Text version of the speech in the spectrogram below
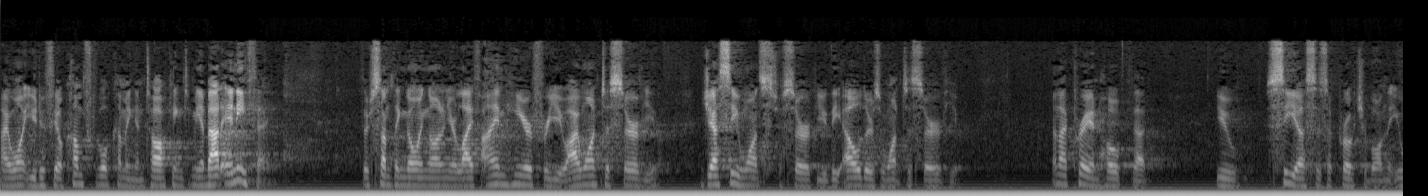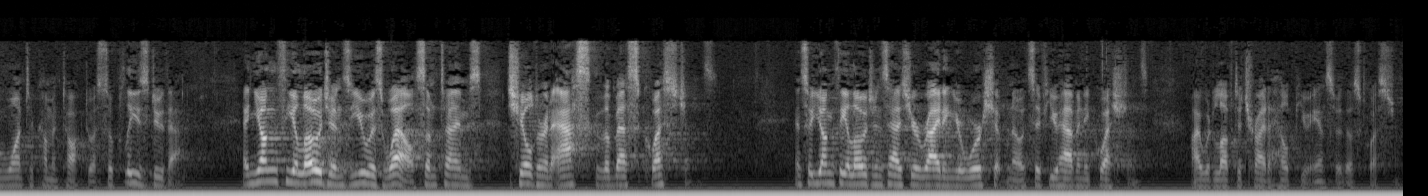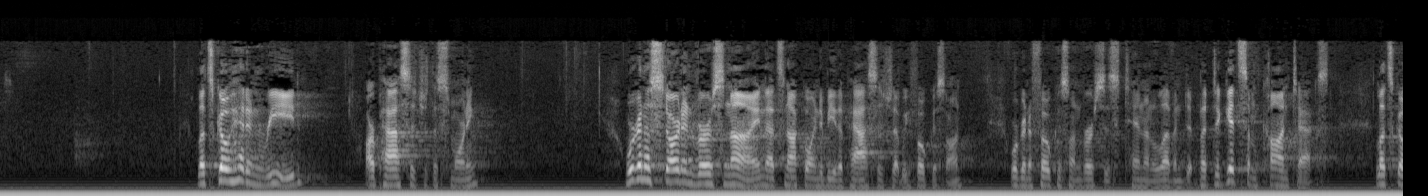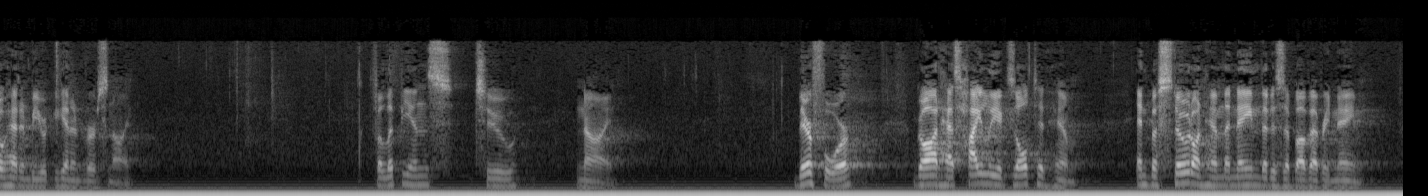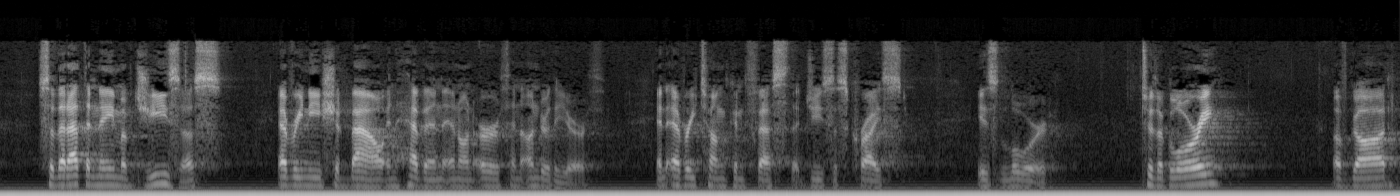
I want you to feel comfortable coming and talking to me about anything. If there's something going on in your life, I'm here for you. I want to serve you. Jesse wants to serve you. The elders want to serve you. And I pray and hope that you see us as approachable and that you want to come and talk to us. So please do that. And young theologians, you as well. Sometimes children ask the best questions. And so, young theologians, as you're writing your worship notes, if you have any questions, I would love to try to help you answer those questions. Let's go ahead and read our passage this morning. We're going to start in verse 9. That's not going to be the passage that we focus on. We're going to focus on verses 10 and 11. But to get some context, let's go ahead and begin in verse 9. Philippians 2 9. Therefore, God has highly exalted him and bestowed on him the name that is above every name, so that at the name of Jesus every knee should bow in heaven and on earth and under the earth, and every tongue confess that Jesus Christ is Lord, to the glory of God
